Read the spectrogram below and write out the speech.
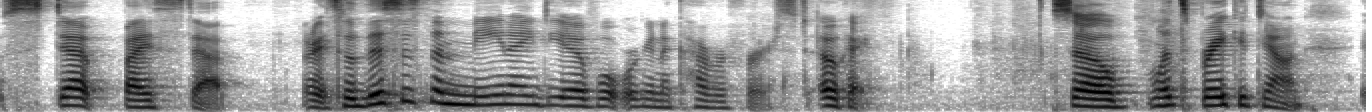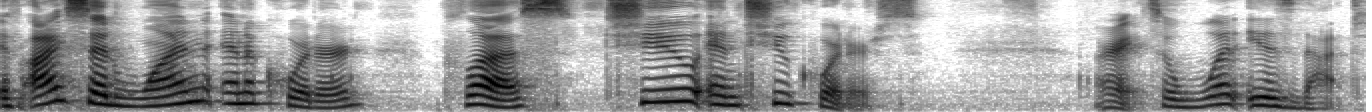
step by step. All right, so this is the main idea of what we're going to cover first. Okay, so let's break it down. If I said 1 and a quarter plus 2 and 2 quarters, all right, so what is that?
